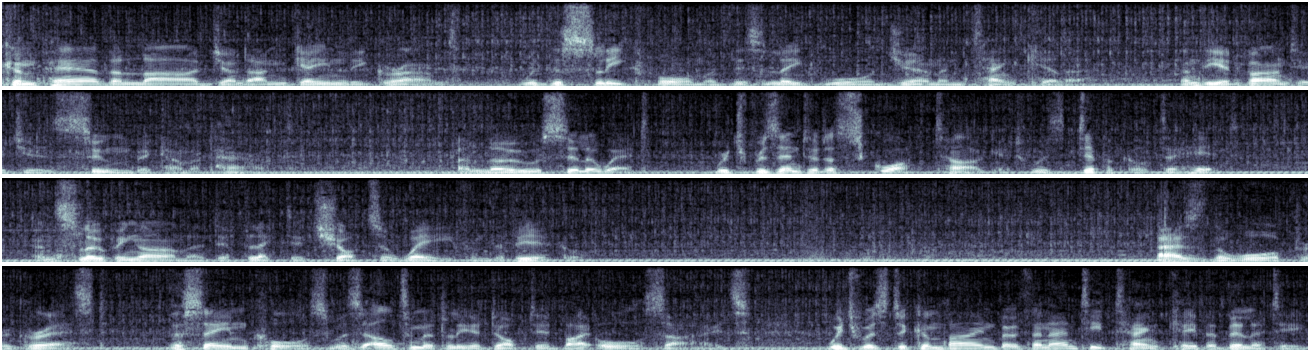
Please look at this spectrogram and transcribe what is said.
Compare the large and ungainly Grant with the sleek form of this late war German tank killer, and the advantages soon become apparent. A low silhouette, which presented a squat target, was difficult to hit, and sloping armor deflected shots away from the vehicle. As the war progressed, the same course was ultimately adopted by all sides, which was to combine both an anti-tank capability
